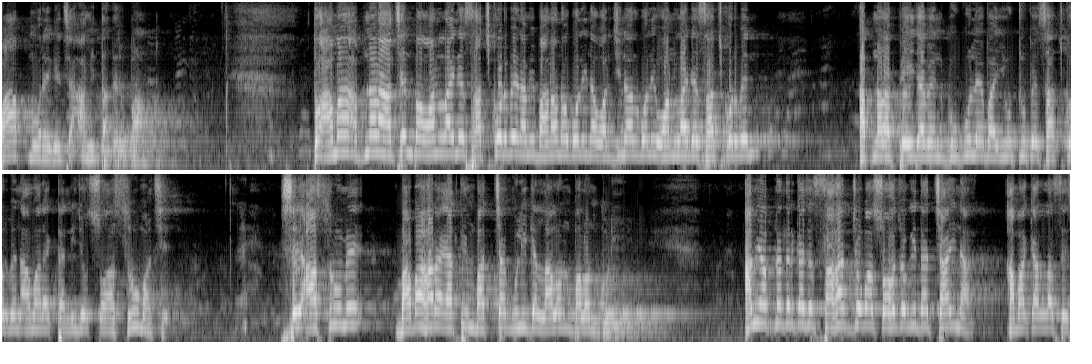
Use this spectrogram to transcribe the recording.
বাপ মরে গেছে, আমি তাদের বাপ। তো আমা আপনারা আছেন বা অনলাইনে সার্চ করবেন, আমি বানানো বলি না, অরিজিনাল বলি, অনলাইনে সার্চ করবেন। আপনারা পেয়ে যাবেন গুগলে বা ইউটিউবে সার্চ করবেন, আমার একটা নিজস্ব আশ্রম আছে। সেই আশ্রমে বাবাহারা এতিম বাচ্চাগুলিকে লালন পালন করি। আমি আপনাদের কাছে সাহায্য বা সহযোগিতা চাই না। আমাকে আল্লাহ সেই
